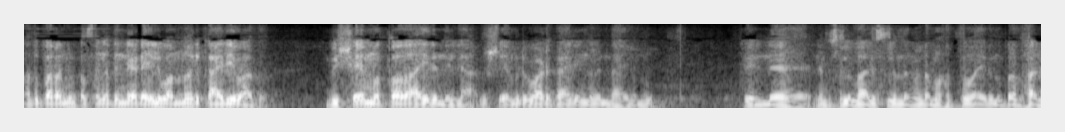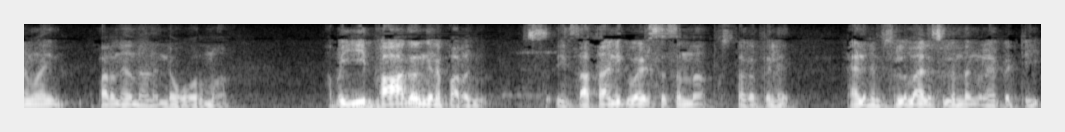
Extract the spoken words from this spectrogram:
അത് പറഞ്ഞു പ്രസംഗത്തിന്റെ ഇടയിൽ വന്ന ഒരു കാര്യമാണ് വിഷയം മൊത്തം അതായിരുന്നില്ല വിഷയം ഒരുപാട് കാര്യങ്ങൾ ഉണ്ടായിരുന്നു. പിന്നെ നബി സല്ലാ അലൈഹി സ്വലം തങ്ങളുടെ മഹത്വമായിരുന്നു. പ്രധാനമായും പറഞ്ഞതെന്നാണ് എന്റെ ഓർമ്മ. അപ്പൊ ഈ ഭാഗം ഇങ്ങനെ പറഞ്ഞു. ഈ സാത്താനിക് വേഴ്സസ് എന്ന പുസ്തകത്തിൽ അയാൾ അലൈഹി സ്വലം തങ്ങളെ പറ്റി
